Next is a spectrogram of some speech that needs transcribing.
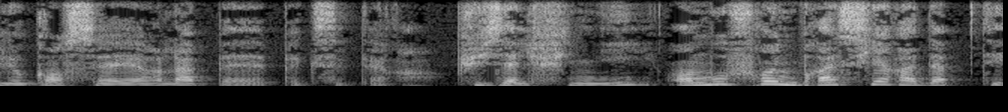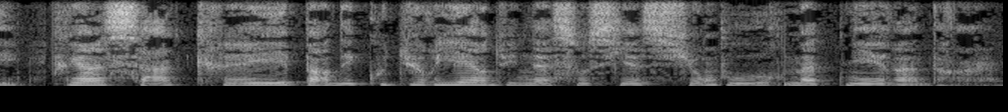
le cancer, la PEP, etc. Puis elle finit en m'offrant une brassière adaptée, puis un sac créé par des couturières d'une association pour maintenir un drain.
